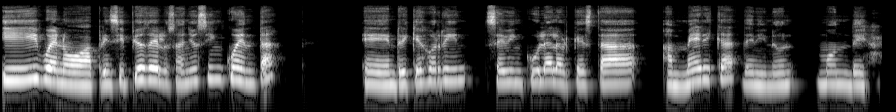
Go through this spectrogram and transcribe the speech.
Y bueno, a principios de los años 50, eh, Enrique Jorrín se vincula a la orquesta América de Ninón Mondejar.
